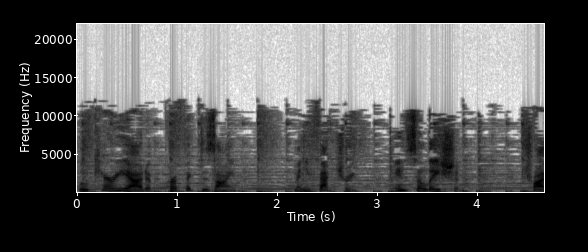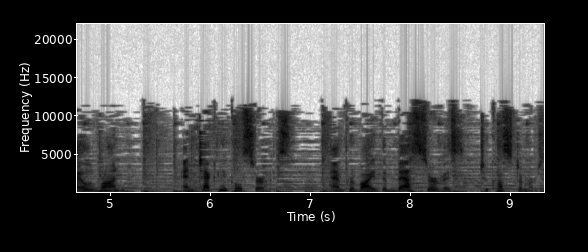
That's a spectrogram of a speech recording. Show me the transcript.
will carry out a perfect design, manufacturing, installation, trial run, and technical service, and provide the best service to customers.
